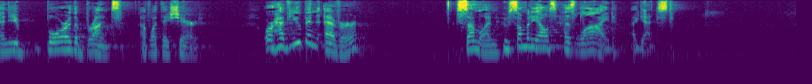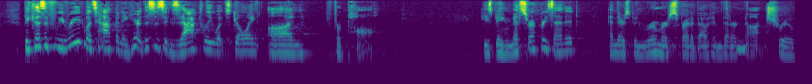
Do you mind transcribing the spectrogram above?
and you bore the brunt of what they shared? Or have you been ever someone who somebody else has lied against. Because if we read what's happening here, this is exactly what's going on for Paul. He's being misrepresented, and there's been rumors spread about him that are not true.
